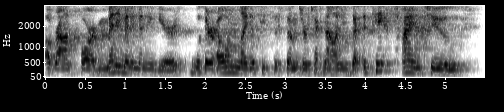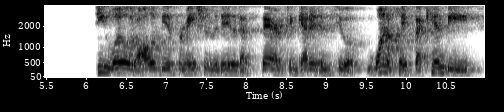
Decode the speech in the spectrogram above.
around for many, many, many years with their own legacy systems or technologies that it takes time to deload all of the information and the data that's there to get it into a, one a place that can be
